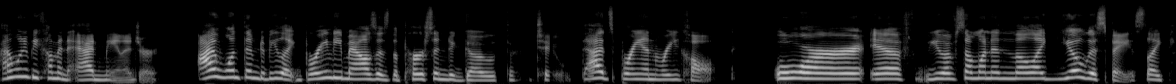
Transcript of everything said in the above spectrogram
I want to become an ad manager, I want them to be like Brandi Mowles as the person to go th- to. That's brand recall. Or if you have someone in the like yoga space, like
